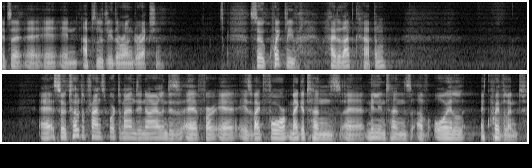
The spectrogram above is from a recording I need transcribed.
it's a, a, in absolutely the wrong direction. So quickly, how did that happen? Uh, so total transport demand in Ireland is, uh, for, uh, is about four megatons, uh, million tons of oil equivalent.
